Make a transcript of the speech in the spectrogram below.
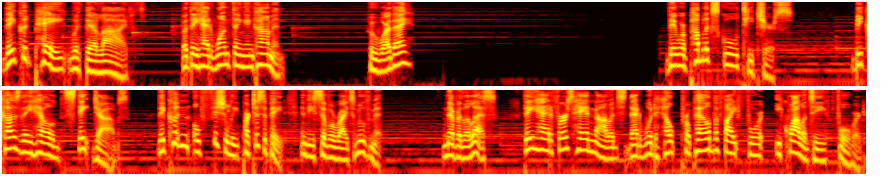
they could pay with their lives. But they had one thing in common. Who were they? They were public school teachers. Because they held state jobs, they couldn't officially participate in the civil rights movement. Nevertheless, they had firsthand knowledge that would help propel the fight for equality forward.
